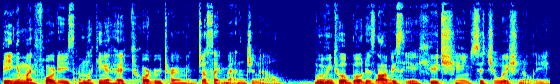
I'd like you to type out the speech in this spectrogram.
Being in my 40s, I'm looking ahead toward retirement just like Matt and Janelle. Moving to a boat is obviously a huge change situationally,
